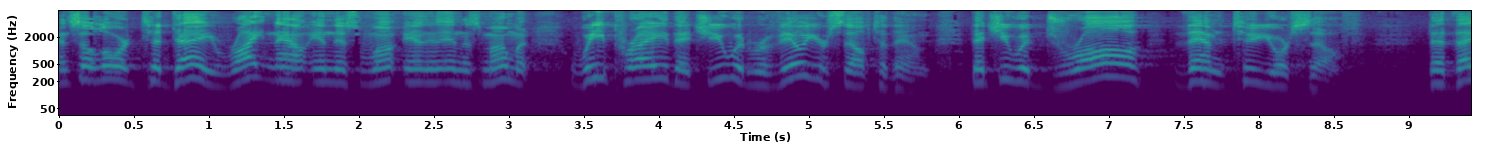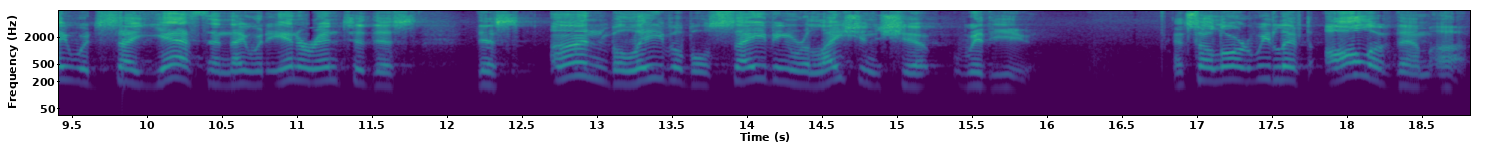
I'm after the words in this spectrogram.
And so, Lord, today, right now in this, in, in this moment, we pray that you would reveal yourself to them, that you would draw them to yourself, that they would say yes and they would enter into this, this unbelievable saving relationship with you. And so, Lord, we lift all of them up.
